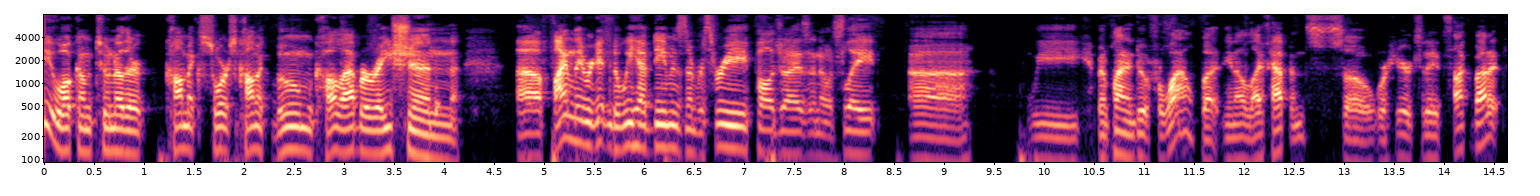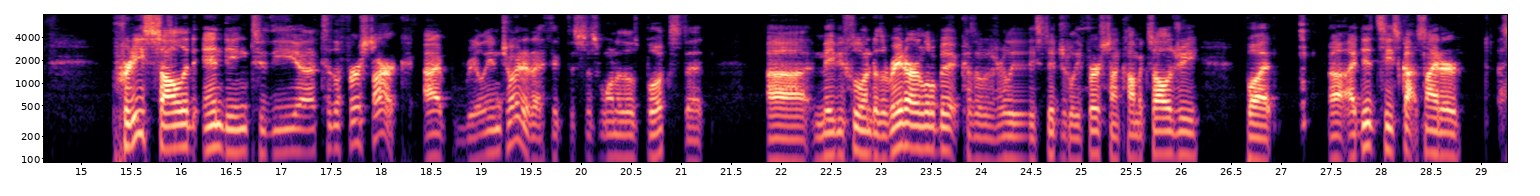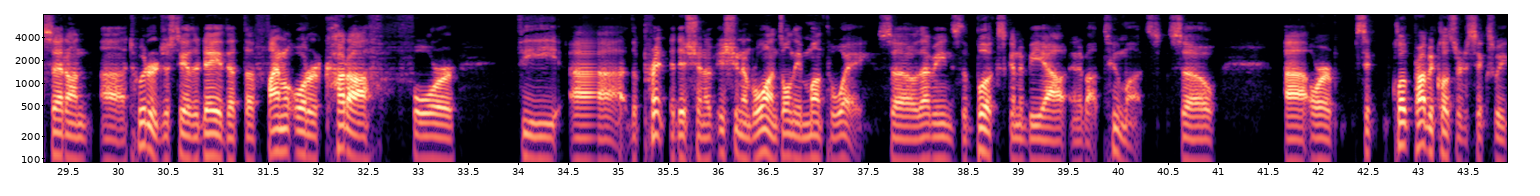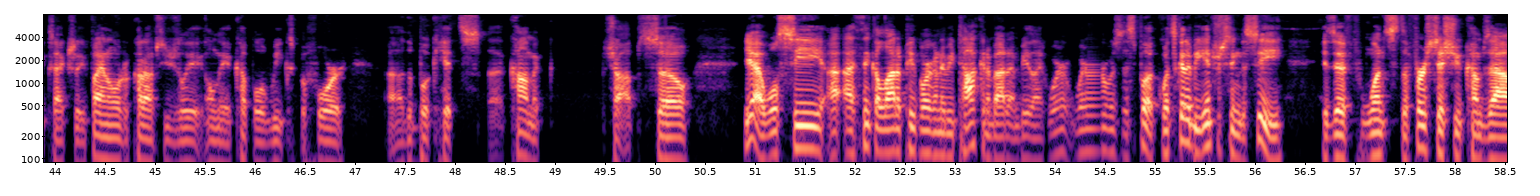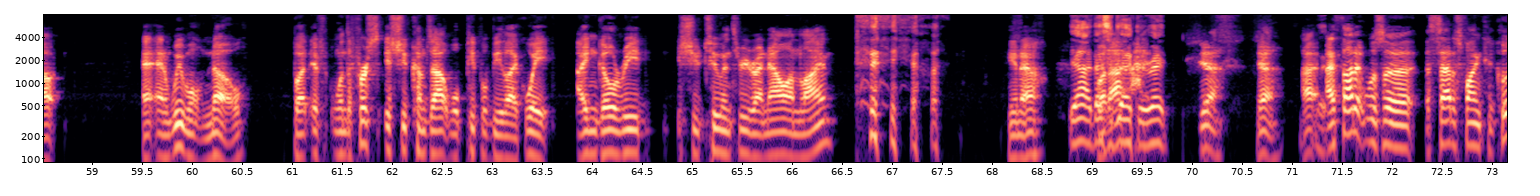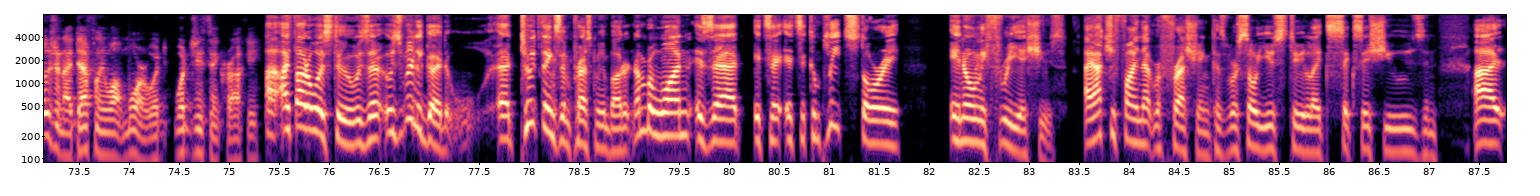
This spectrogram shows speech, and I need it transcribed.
everybody. Welcome to another Comic Source Comic Boom collaboration. Uh, finally, we're getting to We Have Demons number three. Apologize, I know it's late. Uh, we have been planning to do it for a while, but you know, life happens, so we're here today to talk about it. Pretty solid ending to the uh, to the first arc. I really enjoyed it. I think this is one of those books that uh, maybe flew under the radar a little bit because it was released digitally first on Comixology, but uh, I did see Scott Snyder said on uh, Twitter just the other day that the final order cutoff for the uh, the print edition of issue number one is only a month away. So that means the book's going to be out in about two months. So uh, or six, probably closer to six weeks actually. Final order cutoffs usually only a couple of weeks before uh, the book hits uh, comic shops. So yeah, we'll see. I-, I think a lot of people are going to be talking about it and be like, where where was this book? What's going to be interesting to see is if once the first issue comes out and, and we won't know. But if when the first issue comes out, will people be like, "Wait, I can go read issue two and three right now online"? yeah. You know? Yeah, that's but exactly I, right. Yeah, yeah. I, I, thought it was a, a, satisfying conclusion. I definitely want more. What What did you think, Rocky? I, I thought it was too. It was a, it was really good. Uh, two things impressed me about it. Number one is that it's a it's a complete story in only three issues. I actually find that refreshing because we're so used to like six issues and uh,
